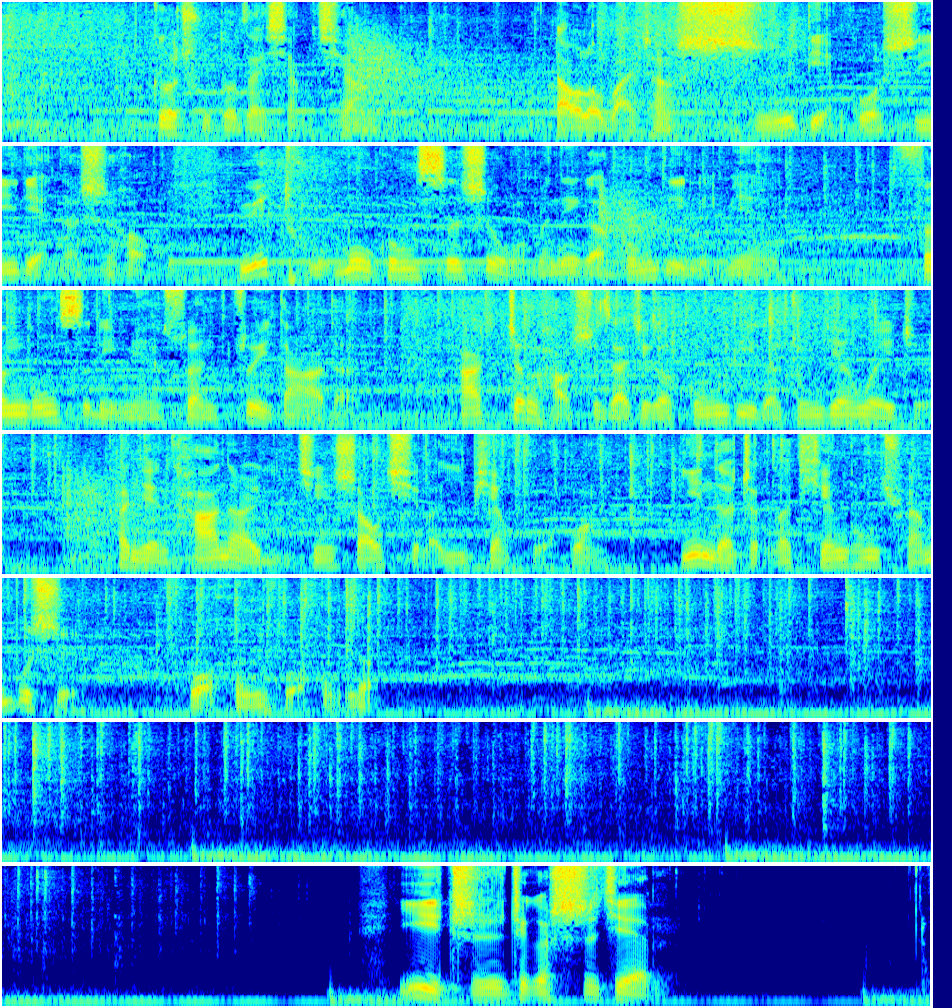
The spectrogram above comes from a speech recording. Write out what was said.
各处都在响枪。到了晚上十点过十一点的时候，因为土木公司是我们那个工地里面。分公司里面算最大的，他正好是在这个工地的中间位置，看见他那儿已经烧起了一片火光，映的整个天空全部是火红火红的。一直这个事件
